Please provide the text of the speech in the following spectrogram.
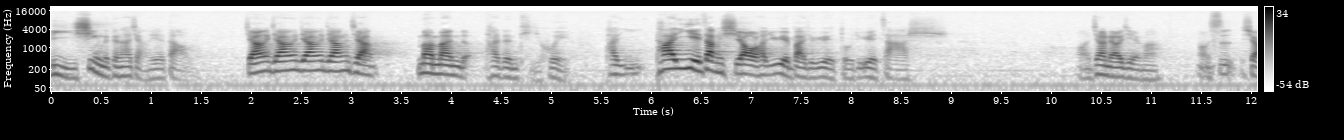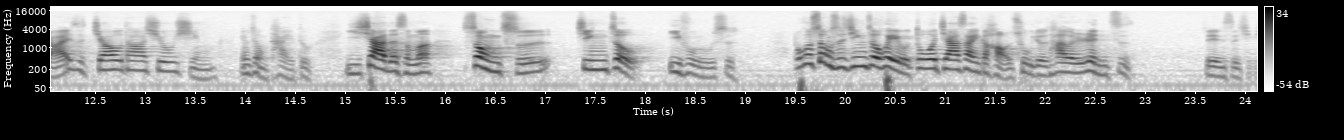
理性的跟他讲这些道理，讲讲讲讲讲，慢慢的他能体会，他他业障消了，他就越拜就越多，就越扎实。哦，这样了解吗？哦，是小孩子教他修行，用这种态度。以下的什么宋词经咒。亦复如是，不过宋时经咒会有多加上一个好处，就是他会认字这件事情。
